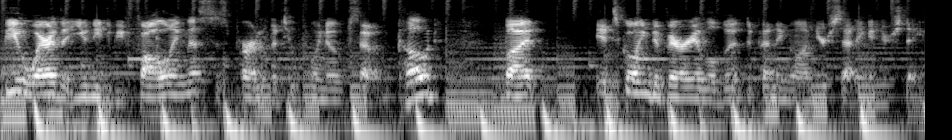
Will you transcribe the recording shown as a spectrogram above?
be aware that you need to be following this as part of the 2.07 code, but it's going to vary a little bit depending on your setting and your state.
